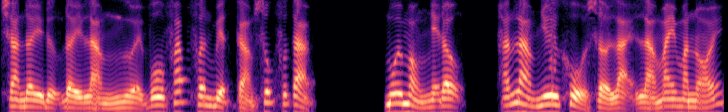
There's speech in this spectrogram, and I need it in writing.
tràn đầy đựng đầy làm người vô pháp phân biệt cảm xúc phức tạp. Môi mỏng nhẹ động, hắn làm như khổ sở lại là may mắn nói,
